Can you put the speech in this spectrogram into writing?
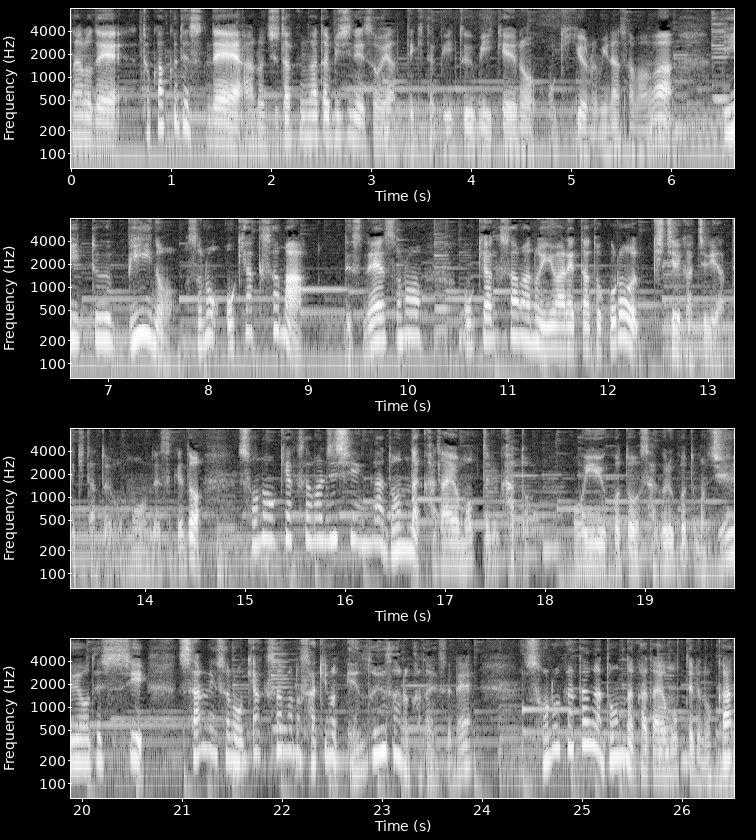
なので、とかくですね、あの受託型ビジネスをやってきた B2B 系の企業の皆様は、B2B のそのお客様ですね、そのお客様の言われたところをきっちりかっちりやってきたと思うんですけど、そのお客様自身がどんな課題を持ってるかとこういうことを探ることも重要ですし、さらにそのお客様の先のエンドユーザーの方ですよね。その方がどんな課題を持ってるのかっ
